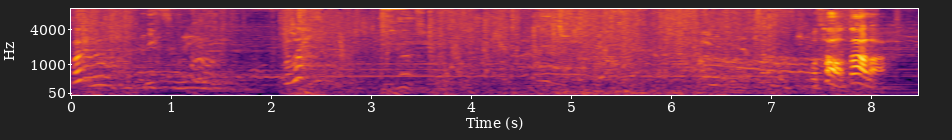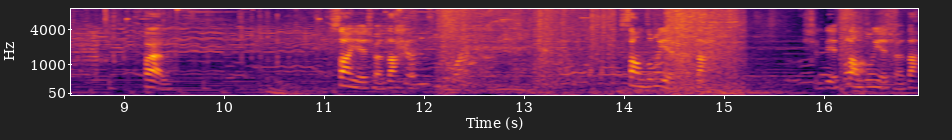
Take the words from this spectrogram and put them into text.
不是，不我操，大了，坏了，上野全大，上中野全大，兄弟，上中野全大，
